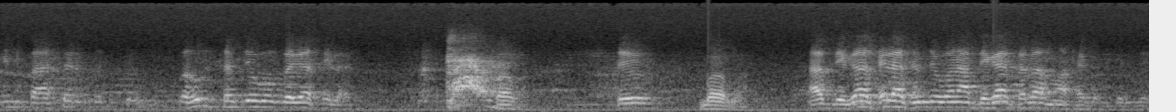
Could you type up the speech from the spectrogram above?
એની પાછળ બધું બહુ સંજોગો ભેગા થયેલા બરાબર છે તો બરાબર આ ભેગા થયેલા સંજોગો આ ભેગા થયેલા માથા કરી દે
